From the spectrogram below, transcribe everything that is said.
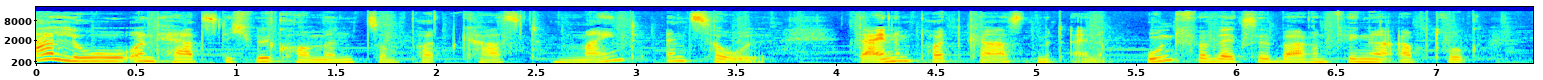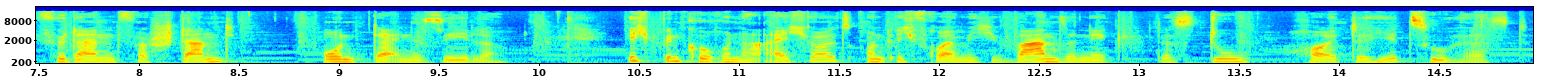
Hallo und herzlich willkommen zum Podcast Mind and Soul, deinem Podcast mit einem unverwechselbaren Fingerabdruck für deinen Verstand und deine Seele. Ich bin Corinna Eichholz und ich freue mich wahnsinnig, dass du heute hier zuhörst.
